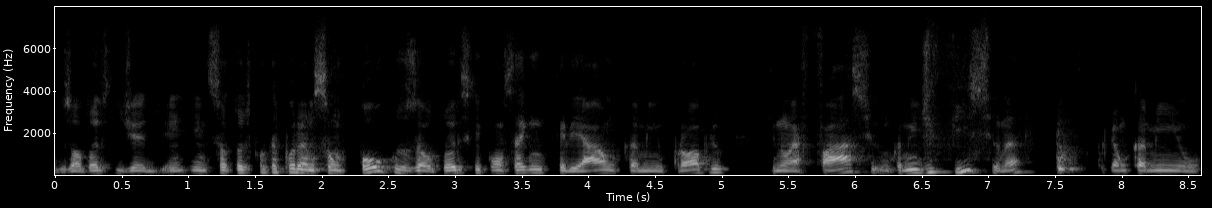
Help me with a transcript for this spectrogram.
dos autores, de, entre os autores contemporâneos. São poucos os autores que conseguem criar um caminho próprio, que não é fácil, um caminho difícil, né? Porque é um caminho,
